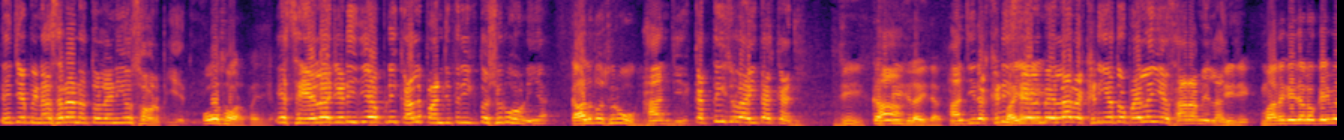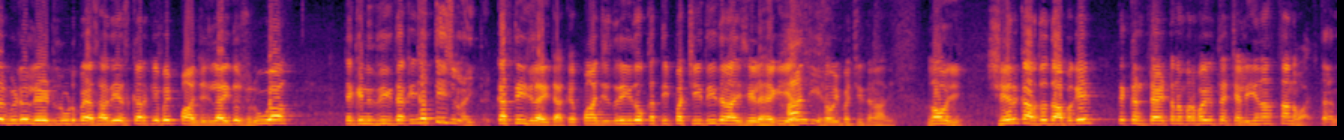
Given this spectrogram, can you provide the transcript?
ਤੇ ਜੇ ਬਿਨਾ ਸਰਾਣੇ ਤੋਂ ਲੈਣੀ ਉਹ 100 ਰੁਪਏ ਦੀ। ਉਹ 100 ਰੁਪਏ ਦੀ ਇਹ ਸੇਲ ਆ ਜਿਹੜੀ ਜੀ ਆਪਣੀ ਕੱਲ 5 ਤਰੀਕ ਤੋਂ ਸ਼ੁਰੂ ਹੋਣੀ ਆ। ਕੱਲ ਤੋਂ ਸ਼ੁਰੂ ਹੋ ਗਈ। ਹਾਂਜੀ 31 ਜੁਲਾਈ ਤੱਕ ਆ ਜੀ। ਜੀ 31 ਜੁਲਾਈ ਤੱਕ। ਹਾਂਜੀ ਰੱਖੜੀ ਬਾਈ- ਸੇਲ ਮੇਲਾ ਰੱਖੜੀਆਂ ਤੋਂ ਪਹਿਲਾਂ ਹੀ ਆ ਸਾਰਾ ਮੇਲਾ ਜੀ ਜੀ। ਮੰਨ ਕੇ ਚਲੋ ਕਈ ਵਾਰ ਵੀਡੀਓ ਲੇਟ ਲੂਟ ਪੈ ਸਕਦੀ ਹੈ ਇਸ ਕਰਕੇ ਬਈ 5 ਜੁਲਾਈ ਤੋਂ ਸ਼ੁਰੂ ਆ। ਤੇ ਕਿੰਨੀ ਤਰੀਕ ਤੱਕ ਜੀ? 31 ਜੁਲਾਈ ਤੱਕ। 31 ਜੁਲਾਈ ਤੱਕ। 5 ਤਰੀਕ ਤੋਂ 31 25 30 ਦਿਨਾਂ ਦੀ ਸੇਲ ਹੈਗੀ ਆ। ਹਾਂਜੀ, 24 25 ਦਿਨਾਂ ਦੀ। ਲਓ ਜੀ ਸ਼ੇਅਰ ਕਰ ਦਿਓ ਦੱਬ ਕੇ ਤੇ ਕੰਟੈਕਟ ਨੰਬਰ ਬਾਈ ਉੱਤੇ ਚੱਲੀ ਜਾਣਾ। ਧੰਨਵਾਦ। ਧੰਨ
